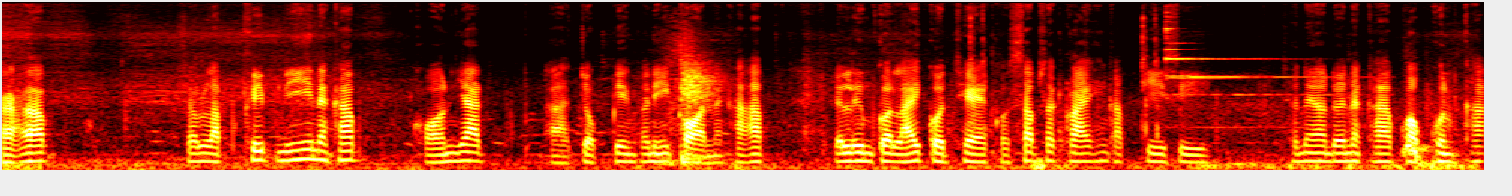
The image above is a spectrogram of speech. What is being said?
ครับสำหรับคลิปนี้นะครับ ขออนุญาต จบเพียงเท่านี้ก่อนนะครับ อย่าลืมกดไลค์ กดแชร์ กด Subscribe ให้กับ GC Channel ด้วยนะครับ ขอบคุณครับ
